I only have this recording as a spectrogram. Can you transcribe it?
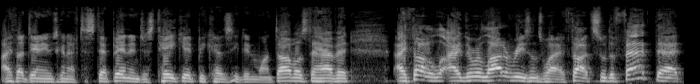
I thought Danny was going to have to step in and just take it because he didn't want Davos to have it. I thought a lo- I, there were a lot of reasons why I thought. So the fact that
